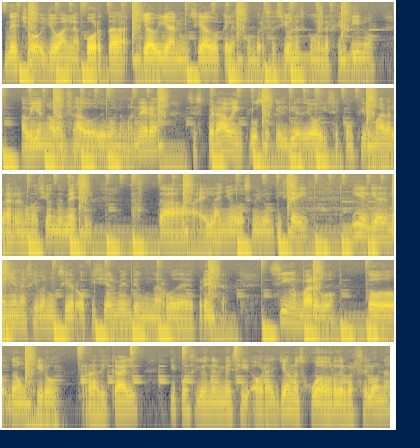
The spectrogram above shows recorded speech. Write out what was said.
De hecho, Joan Laporta ya había anunciado que las conversaciones con el argentino habían avanzado de buena manera. Se esperaba incluso que el día de hoy se confirmara la renovación de Messi hasta el año 2026 y el día de mañana se iba a anunciar oficialmente en una rueda de prensa. Sin embargo, todo da un giro radical y pues Lionel Messi ahora ya no es jugador del Barcelona.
